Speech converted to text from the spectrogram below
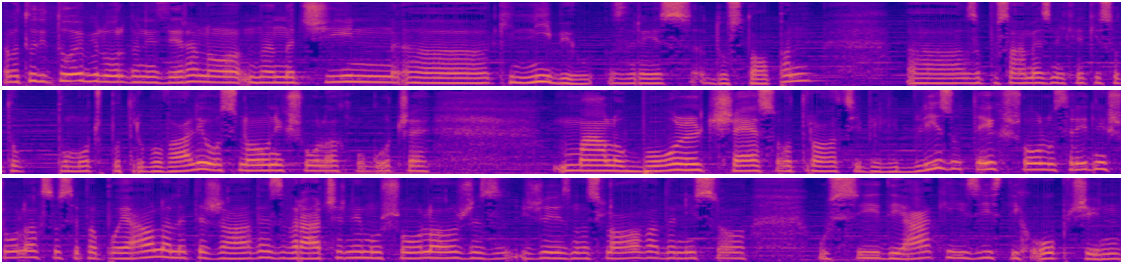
Ampak tudi to je bilo organizirano na način, uh, ki ni bil zres dostopen. Uh, za posameznike, ki so to pomoč potrebovali v osnovnih šolah, mogoče uh, malo bolj, če so otroci bili blizu teh šol, v srednjih šolah so se pa pojavljale težave z vračanjem v šolo, že, že iz naslova, da niso vsi dijaki iz istih občin.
